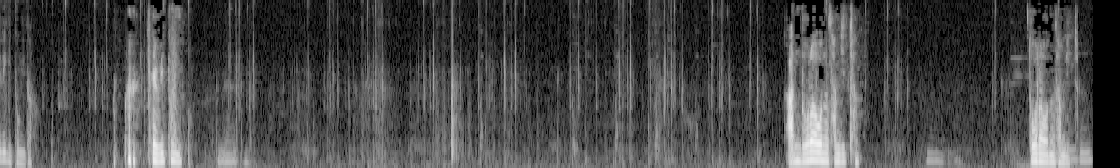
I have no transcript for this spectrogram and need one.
쓰레기통이다. 대위통. 안 돌아오는 삼지창. 돌아오는 삼지창.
